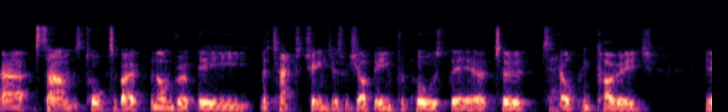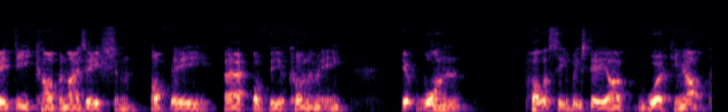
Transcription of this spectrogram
uh, Sam has talked about a number of the, the tax changes which are being proposed there to, to help encourage a decarbonisation of the uh, of the economy one policy which they are working up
